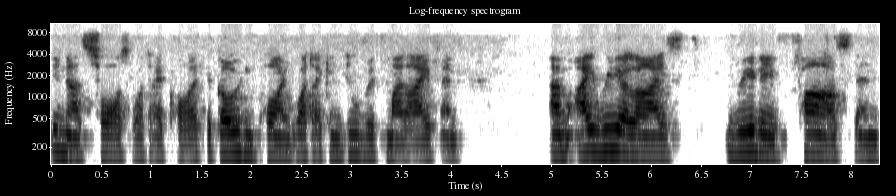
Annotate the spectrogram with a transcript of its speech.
inner source, what I call it, the golden point, what I can do with my life. And um, I realized really fast and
